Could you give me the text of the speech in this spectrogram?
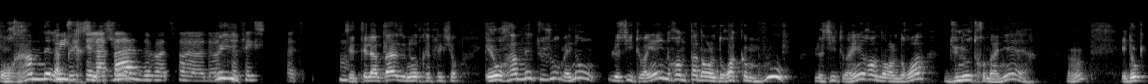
On ramenait la oui. C'était la base de votre, de votre réflexion. En fait. Hmm. C'était la base de notre réflexion. Et on ramenait toujours, mais non, le citoyen, il ne rentre pas dans le droit comme vous. Le citoyen rentre dans le droit d'une autre manière. Hein. et donc,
